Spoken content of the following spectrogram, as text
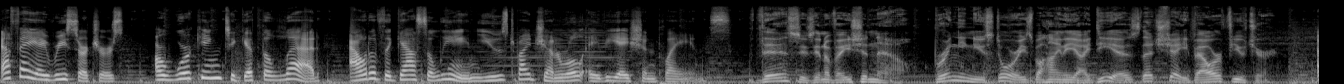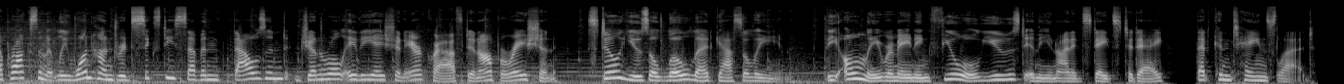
FAA researchers are working to get the lead out of the gasoline used by general aviation planes. This is Innovation Now, bringing you stories behind the ideas that shape our future. Approximately 167,000 general aviation aircraft in operation still use a low lead gasoline, the only remaining fuel used in the United States today that contains lead.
